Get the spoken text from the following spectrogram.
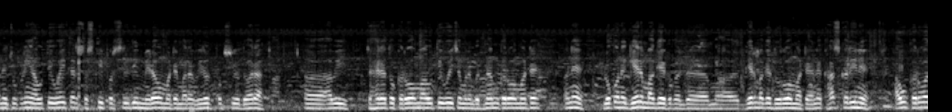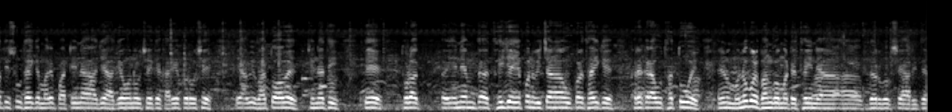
અને ચૂંટણી આવતી હોય ત્યારે સસ્તી પરિસ્થિતિ મેળવવા માટે મારા વિરોધ પક્ષીઓ દ્વારા આવી જાહેરાતો કરવામાં આવતી હોય છે, મને બદનામ કરવા માટે અને લોકોને ગેરમાર્ગે ગેરમાર્ગે દોરવા માટે. અને ખાસ કરીને આવું કરવાથી શું થાય કે મારી પાર્ટીના જે આગેવાનો છે કે કાર્યકરો છે, એ આવી વાતો આવે જેનાથી તે થોડાક એને એમ થઈ જાય એ પણ વિચારણા ઉપર થાય કે ખરેખર આવું થતું હોય. એનું મનોબળ ભાંગવા માટે થઈને આ દર વર્ષે આ રીતે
